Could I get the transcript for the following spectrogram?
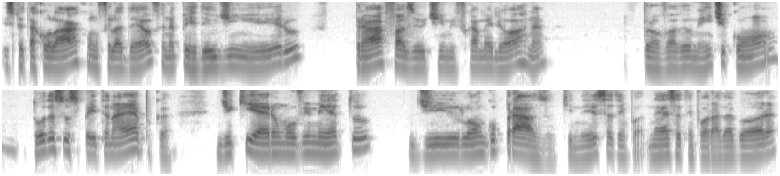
espetacular com o Philadelphia, né? Perdeu dinheiro para fazer o time ficar melhor, né? Provavelmente com toda a suspeita na época de que era um movimento de longo prazo, que nessa, tempo, nessa temporada agora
